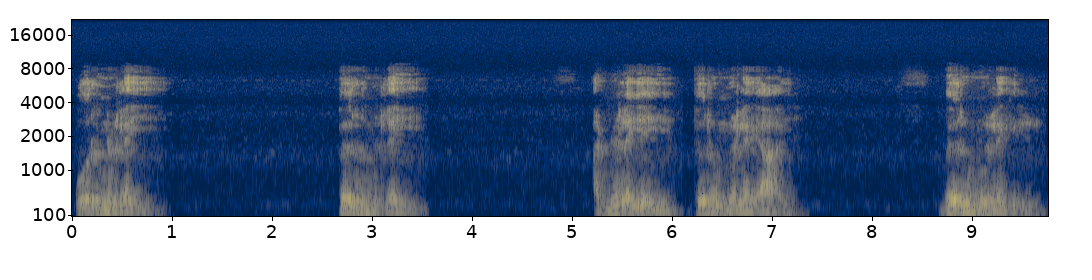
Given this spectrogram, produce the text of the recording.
ஒரு நிலை பெருநிலை. அந்நிலையை பெரும் நிலையாய் வெறும் நிலையில்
